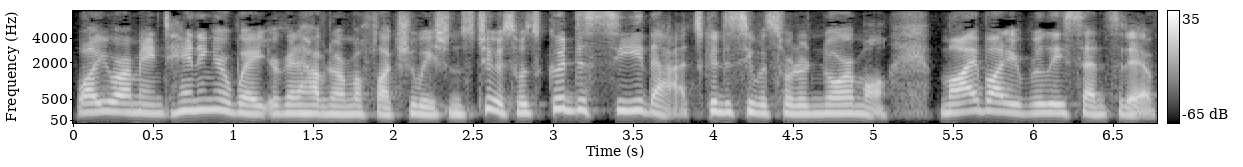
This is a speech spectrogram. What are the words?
while you are maintaining your weight, you're going to have normal fluctuations too. So it's good to see that. It's good to see what's sort of normal. My body really sensitive.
